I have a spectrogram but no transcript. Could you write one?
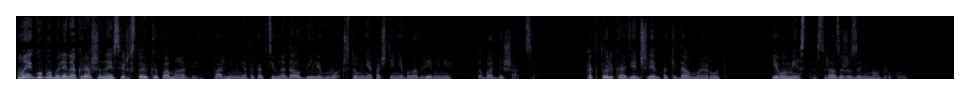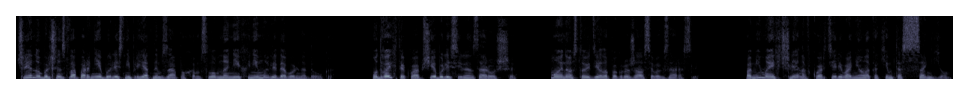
Мои губы были накрашены сверхстойкой помадой. Парни меня так активно долбили в рот, что у меня почти не было времени чтобы отдышаться. Как только один член покидал мой рот, его место сразу же занимал другой. Члены у большинства парней были с неприятным запахом, словно они их не мыли довольно долго. У двоих так вообще были сильно заросшие. Мой нос то и дело погружался в их заросли. Помимо их членов в квартире воняло каким-то саньем.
